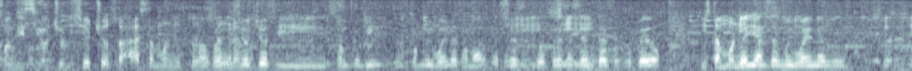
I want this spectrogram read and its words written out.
Son 18. 18, ah, están bonitos. No, son están grandes. 18 y son, son- son muy buenas tres- Sí, los 360 es otro pedo. Y están Y bonitos. Hay llantas muy buenas, güey. Sí, sí, sí.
